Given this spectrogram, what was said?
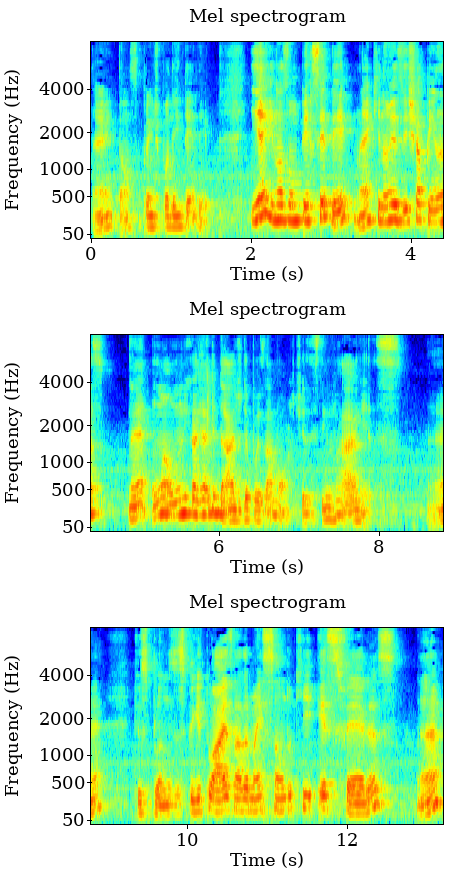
né? Então, para a gente poder entender. E aí nós vamos perceber, né, que não existe apenas né, uma única realidade depois da morte. Existem várias. Né? Que os planos espirituais nada mais são do que esferas né,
